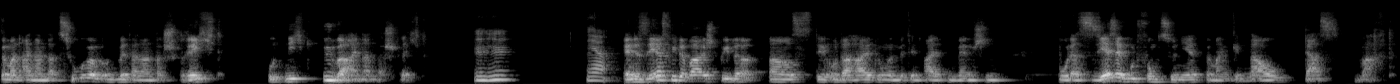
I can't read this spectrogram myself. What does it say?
wenn man einander zuhört und miteinander spricht und nicht übereinander spricht. Mhm. Ja. Ich kenne sehr viele Beispiele aus den Unterhaltungen mit den alten Menschen, wo das sehr, sehr gut funktioniert, wenn man genau das macht.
